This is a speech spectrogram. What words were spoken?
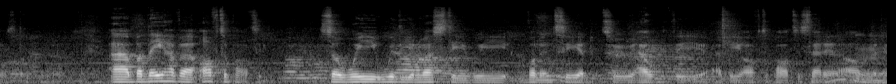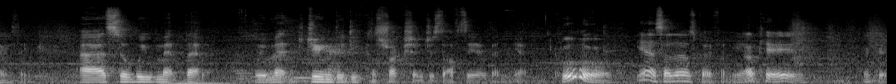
in Stockholm, yeah. Uh, but they have an after party. So we, with the university, we volunteered to help the at the after party set it up and Hmm. everything. Uh, so we met there. We met during the deconstruction, just after the event. Yeah. Cool. Yeah. So that was quite fun. Yeah. Okay. Okay.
